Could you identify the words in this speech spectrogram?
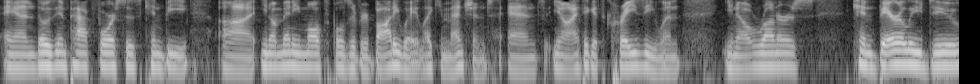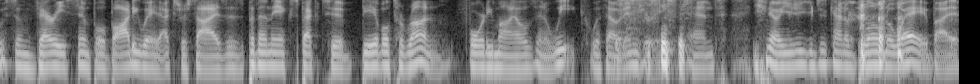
and those impact forces can be uh, you know many multiples of your body weight like you mentioned. And you know i think it's crazy when you know runners can barely do some very simple body weight exercises, but then they expect to be able to run 40 miles in a week without injury. and, you know, you're just kind of blown away by,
